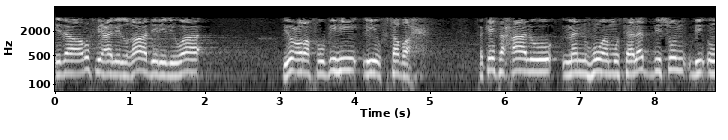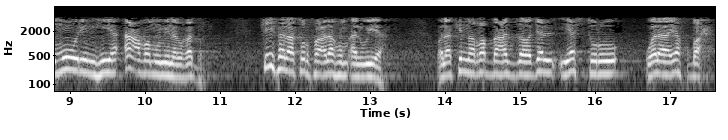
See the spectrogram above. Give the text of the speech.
إذا رفع للغادر لواء يعرف به ليفتضح فكيف حال من هو متلبس بأمور هي أعظم من الغدر؟ كيف لا ترفع لهم ألوية؟ ولكن الرب عز وجل يستر ولا يفضح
